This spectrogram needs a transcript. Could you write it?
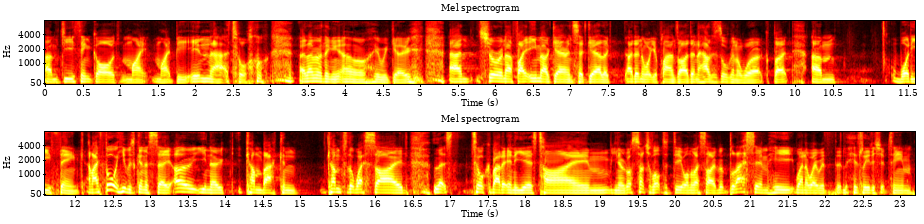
Um, do you think God might might be in that at all?" and I remember thinking, "Oh, here we go." And sure enough, I emailed Gare and said, "Gare, look, I don't know what your plans are. I don't know how this is all going to work, but." Um, what do you think? And I thought he was going to say, oh, you know, come back and come to the west side. Let's talk about it in a year's time. You know got such a lot to do on the west side but bless him he went away with his leadership team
